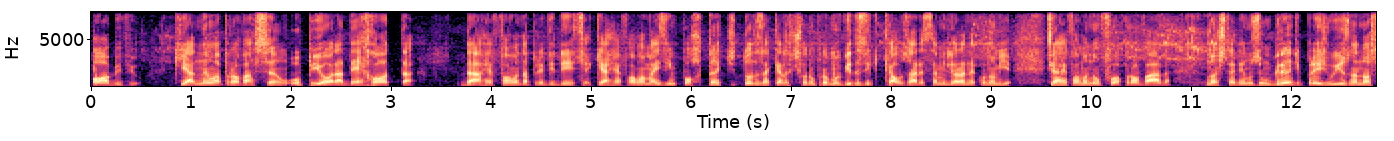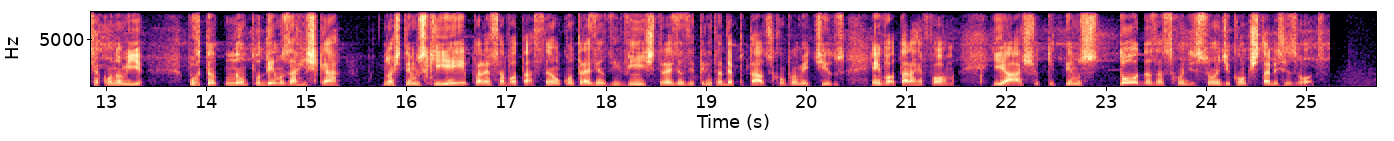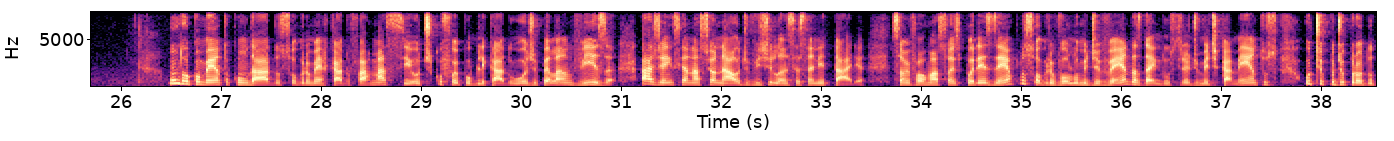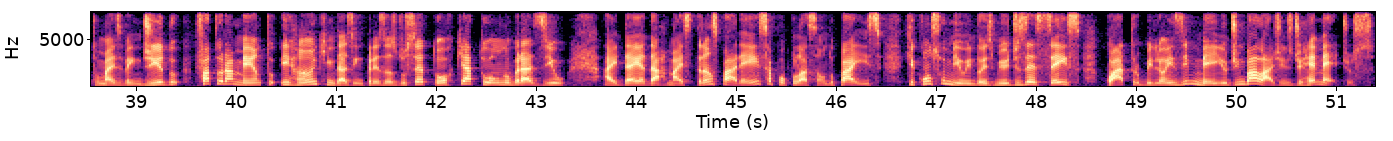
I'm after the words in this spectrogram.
Óbvio que a não aprovação, ou pior, a derrota da reforma da Previdência, que é a reforma mais importante de todas aquelas que foram promovidas e que causaram essa melhora na economia. Se a reforma não for aprovada, nós teremos um grande prejuízo na nossa economia. Portanto, não podemos arriscar. Nós temos que ir para essa votação com 320, 330 deputados comprometidos em votar a reforma. E acho que temos todas as condições de conquistar esses votos. Um documento com dados sobre o mercado farmacêutico foi publicado hoje pela Anvisa, Agência Nacional de Vigilância Sanitária. São informações, por exemplo, sobre o volume de vendas da indústria de medicamentos, o tipo de produto mais vendido, faturamento e ranking das empresas do setor que atuam no Brasil. A ideia é dar mais transparência à população do país, que consumiu em 2016 4 bilhões e meio de embalagens de remédios.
